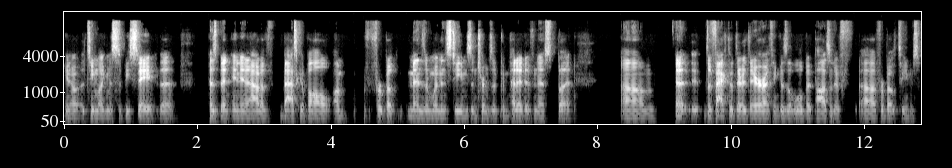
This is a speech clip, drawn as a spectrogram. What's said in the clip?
you know a team like Mississippi State that has been in and out of basketball um, for both men's and women's teams in terms of competitiveness, but um, uh, the fact that they're there, I think, is a little bit positive uh, for both teams.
